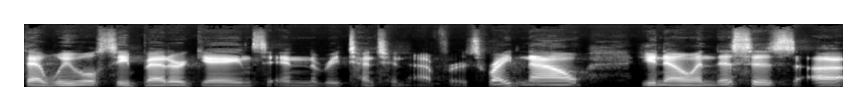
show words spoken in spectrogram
that we will see better gains in the retention efforts. Right now, you know, and this is uh,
